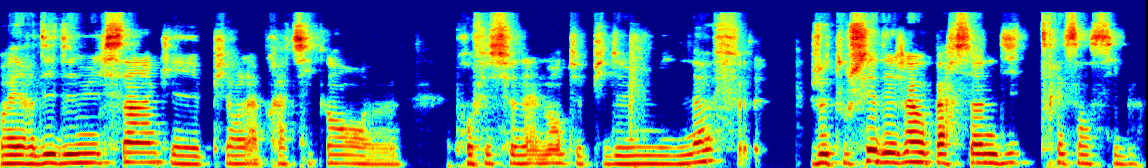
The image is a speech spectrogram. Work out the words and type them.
on va dire dès 2005 et puis en la pratiquant euh, professionnellement depuis 2009, je touchais déjà aux personnes dites très sensibles.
